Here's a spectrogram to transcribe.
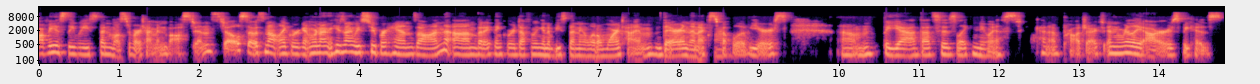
obviously we spend most of our time in Boston still. So it's not like we're gonna we're not he's not gonna be super hands-on. Um, but I think we're definitely gonna be spending a little more time there in the next Wow. couple of years. Um, but yeah, that's his like newest kind of project and really ours because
